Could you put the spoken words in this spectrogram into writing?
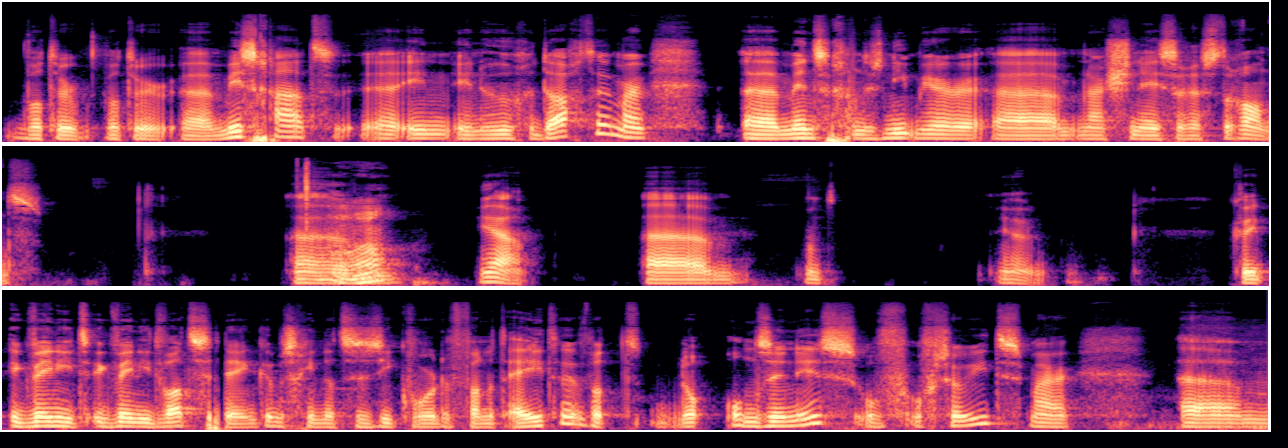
wat er, wat er eh, misgaat in, in hun gedachten, maar mensen gaan dus niet meer eh, naar Chinese restaurants. Ehm, Oh. Ja, Ehm, ja, ik, weet, ik, weet niet, ik weet niet wat ze denken. Misschien dat ze ziek worden van het eten, wat onzin is of, of zoiets. Maar ehm,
